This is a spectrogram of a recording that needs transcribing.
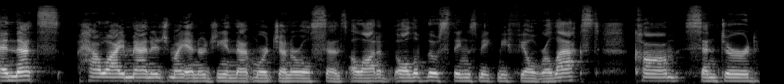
and that's how I manage my energy in that more general sense. A lot of all of those things make me feel relaxed, calm, centered.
